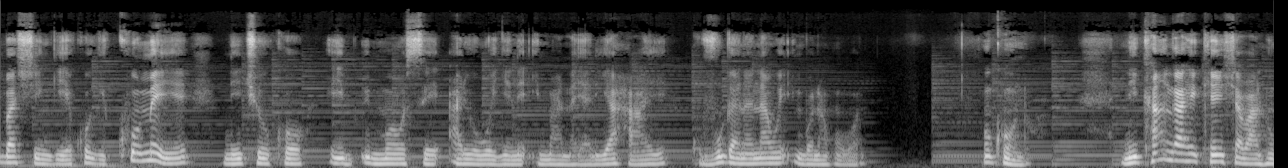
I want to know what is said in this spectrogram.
bashingiye ko gikomeye ni icy'uko mose ari we wenyine imana yari yahaye kuvugana nawe imbona nkubona. Ni kangahe kenshi abantu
